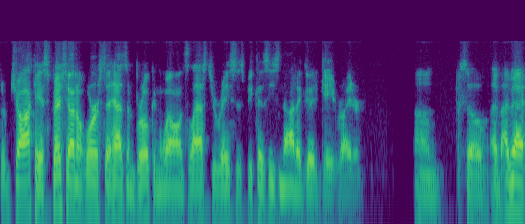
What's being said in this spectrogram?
the jockey, especially on a horse that hasn't broken well in its last two races because he's not a good gate rider. Um, so I, I mean, I,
